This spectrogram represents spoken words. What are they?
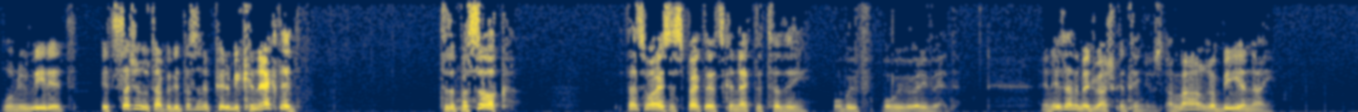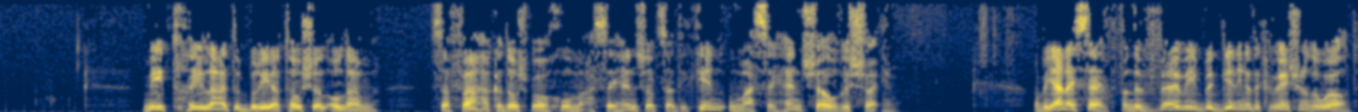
when we read it, it's such a new topic, it doesn't appear to be connected to the pasuk. That's why I suspect that it's connected to the what we've what we've already read. And here's how the midrash continues: Amar Rabbi Yanai. מתחילת בריאתו של עולם צפה הקדוש ברוך הוא מעשיהן של צדיקים ומעשיהן של רשעים. Rabbi Yanai said, from the very beginning of the creation of the world,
